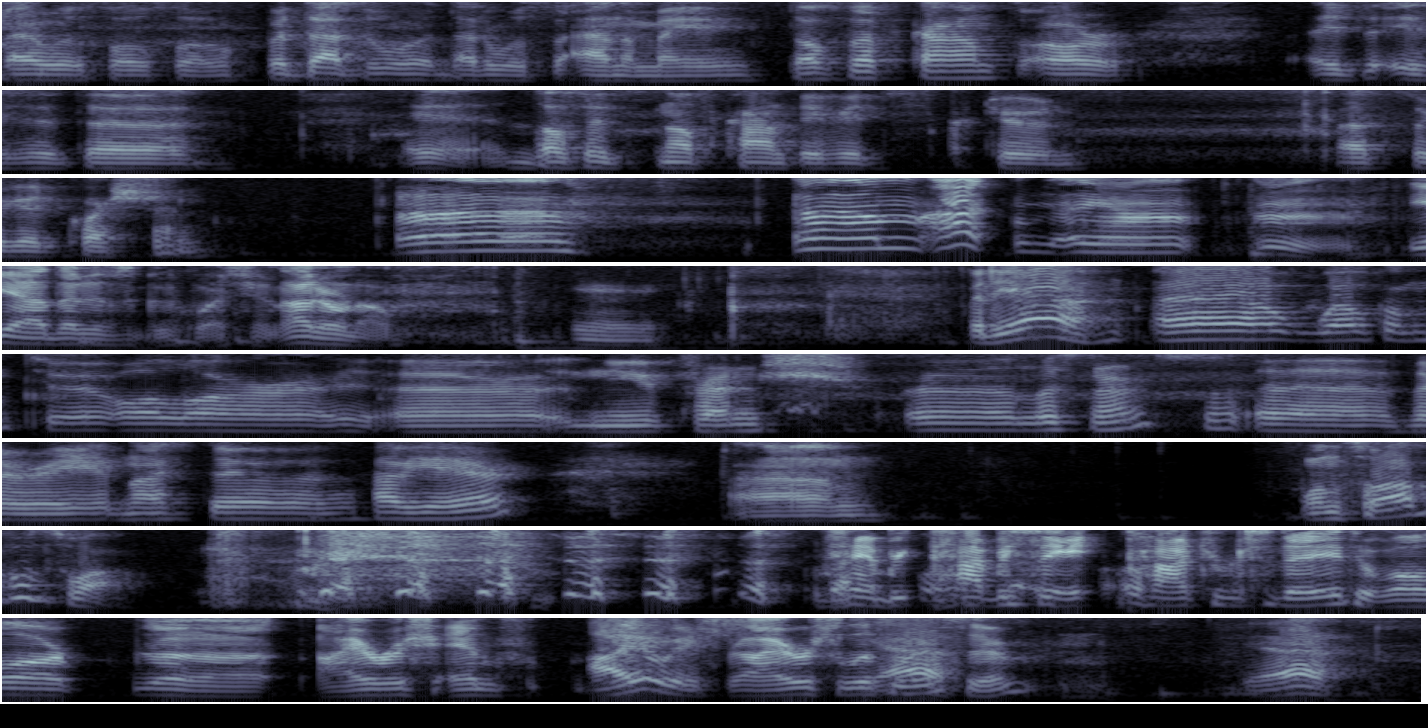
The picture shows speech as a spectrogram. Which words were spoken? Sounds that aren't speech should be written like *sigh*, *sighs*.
That was also, but that that was anime. Does that count, or it is it? Uh, does it not count if it's cartoon? That's a good question. Uh, um, I, uh, yeah, that is a good question. I don't know. But yeah, uh, welcome to all our uh, new French uh, listeners. Uh, very nice to have you here. Um, bonsoir, bonsoir. *laughs* Happy, happy St. Patrick's Day to all our uh, Irish and Irish. Irish listeners. Yes. Yeah. Yes.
